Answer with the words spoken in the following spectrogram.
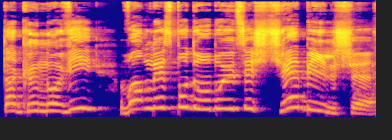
Так нові вам не сподобаються ще більше.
